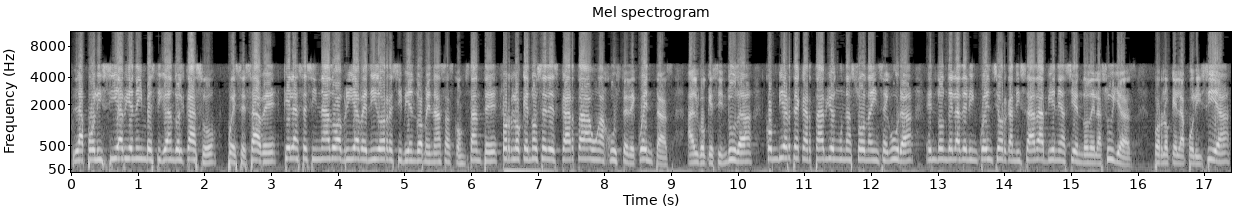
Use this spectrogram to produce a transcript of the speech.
La policía viene investigando el caso, pues se sabe que el asesinado habría venido recibiendo amenazas constantes, por lo que no se descarta un ajuste de cuentas, algo que sin duda convierte a Cartavio en una zona insegura en donde la delincuencia organizada viene haciendo de las suyas, por lo que la policía,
